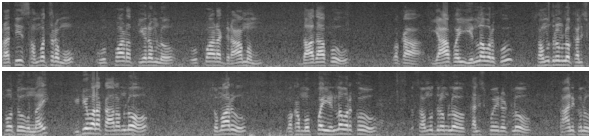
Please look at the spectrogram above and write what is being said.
ప్రతి సంవత్సరము ఉప్పాడ తీరంలో ఉప్పాడ గ్రామం దాదాపు ఒక యాభై ఇళ్ళ వరకు సముద్రంలో కలిసిపోతూ ఉన్నాయి. ఇటీవల కాలంలో సుమారు ఒక ముప్పై ఇండ్ల వరకు సముద్రంలో కలిసిపోయినట్లు స్థానికులు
